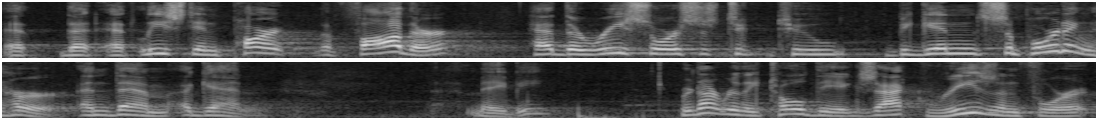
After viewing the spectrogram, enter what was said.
at, that, at least in part, the father had the resources to, to begin supporting her and them again. Maybe. We're not really told the exact reason for it,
